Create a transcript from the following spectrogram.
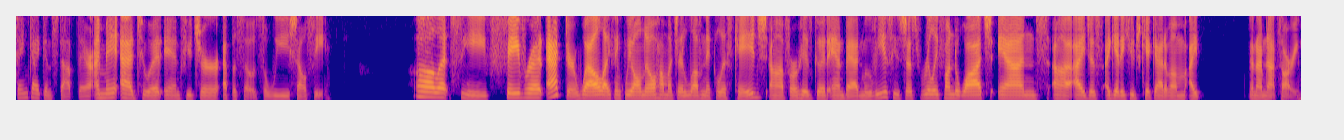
think I can stop there. I may add to it in future episodes, so we shall see. Uh, let's see. Favorite actor? Well, I think we all know how much I love Nicolas Cage uh, for his good and bad movies. He's just really fun to watch, and uh, I just I get a huge kick out of him. I and I'm not sorry.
